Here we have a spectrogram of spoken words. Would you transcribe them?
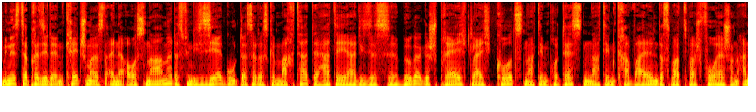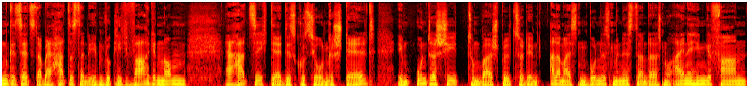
Ministerpräsident Kretschmer ist eine Ausnahme. Das finde ich sehr gut, dass er das gemacht hat. Er hatte ja dieses äh, Bürgergespräch gleich kurz nach den Protesten, nach den Krawallen. Das war zwar vorher schon angesetzt, aber er hat es dann eben wirklich wahrgenommen. Er hat sich der Diskussion gestellt. Im Unterschied zum Beispiel zu den allermeisten Bundesministern, da ist nur eine hingefahren.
